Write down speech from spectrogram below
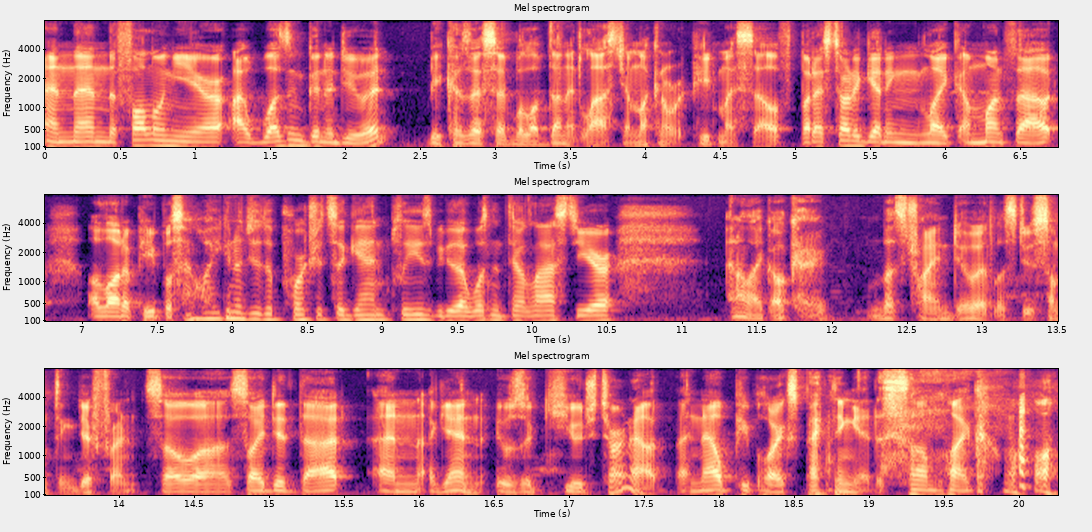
And then the following year, I wasn't going to do it because I said, well, I've done it last year. I'm not going to repeat myself. But I started getting like a month out, a lot of people saying, oh, are you going to do the portraits again, please? Because I wasn't there last year. And I'm like, okay, let's try and do it. Let's do something different. So, uh, so I did that, and again, it was a huge turnout. And now people are expecting it. So I'm like, oh,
